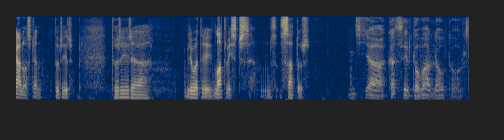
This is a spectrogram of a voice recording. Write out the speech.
jānoskan. Tur ir, tur ir uh, ļoti latvisks saturs. Jā, kas ir to vārdu autors?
